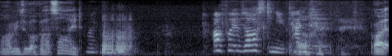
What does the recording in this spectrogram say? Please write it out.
Oh, it means I've got to go outside. My God. I thought it was asking you, can Oh. you? Right,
